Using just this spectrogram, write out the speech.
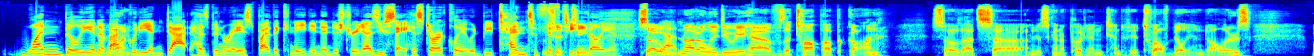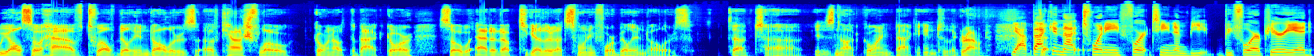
1 billion of One. equity and debt has been raised by the Canadian industry. And as you say, historically it would be 10 to 15, 15. billion. So yep. not only do we have the top up gone, so that's uh, I'm just going to put in 10 to 12 billion dollars. We also have 12 billion dollars of cash flow going out the back door. So added up together, that's $24 billion that uh, is not going back into the ground. Yeah, back that, in that 2014 and be, before period,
